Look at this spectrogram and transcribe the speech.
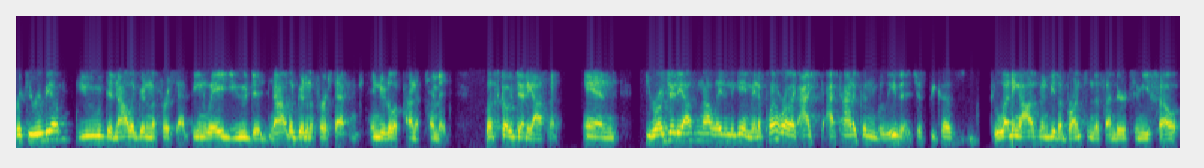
Ricky Rubio, you did not look good in the first half. Dean Wade, you did not look good in the first half and continue to look kind of timid. Let's go, Cedi Osman. And he rode Cedi Osman out late in the game, in a point where like I I kind of couldn't believe it, just because letting Osman be the Brunson defender to me felt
